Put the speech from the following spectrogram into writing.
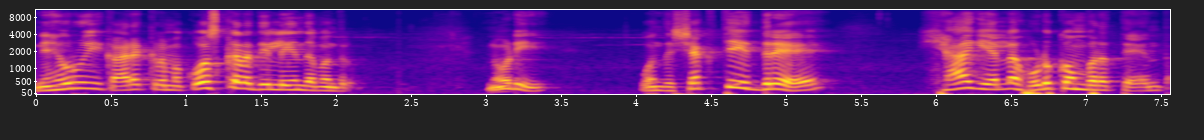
ನೆಹರು ಈ ಕಾರ್ಯಕ್ರಮಕ್ಕೋಸ್ಕರ ದಿಲ್ಲಿಯಿಂದ ಬಂದರು. ನೋಡಿ, ಒಂದು ಶಕ್ತಿ ಇದ್ದರೆ ಹೇಗೆ ಎಲ್ಲ ಹುಡ್ಕೊಂಬರುತ್ತೆ ಅಂತ.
